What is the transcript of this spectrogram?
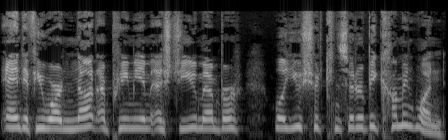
And if you are not a premium SGU member, well, you should consider becoming one.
